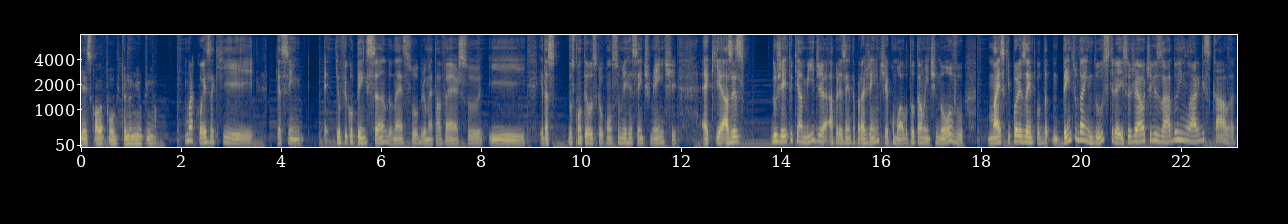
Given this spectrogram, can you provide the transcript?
e a escola pública, na minha opinião. Uma coisa que, que assim, é, que eu fico pensando, né, sobre o metaverso e, e das, dos conteúdos que eu consumi recentemente, é que às vezes do jeito que a mídia apresenta pra gente, é como algo totalmente novo, mas que, por exemplo, dentro da indústria, isso já é utilizado em larga escala.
